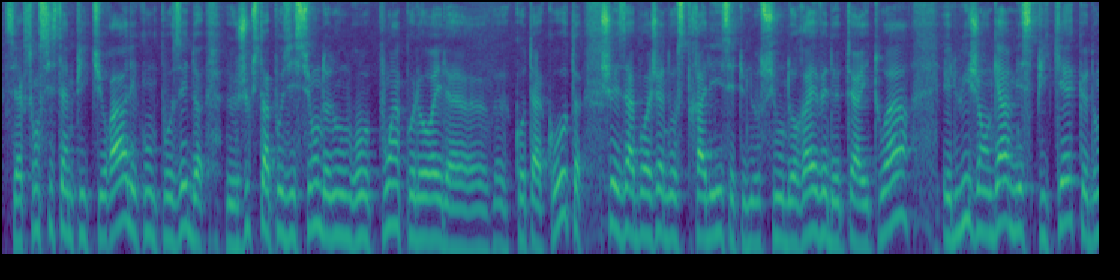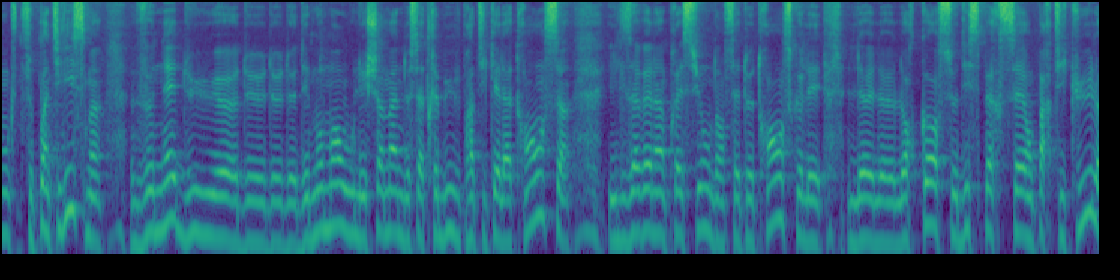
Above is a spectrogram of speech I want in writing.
C'est-à-dire que son système pictural est composé de, juxtapositions de nombreux points colorés euh, côte à côte. Chez les aborigènes d'Australie, c'est une notion de rêve et de territoire. Et lui, Jean Gard, m'expliquait que donc, ce pointillisme venait euh, des moments où les chamans de sa tribu pratiquaient la transe. Ils avaient l'impression dans cette transe que les, leur corps se dispersait en particules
